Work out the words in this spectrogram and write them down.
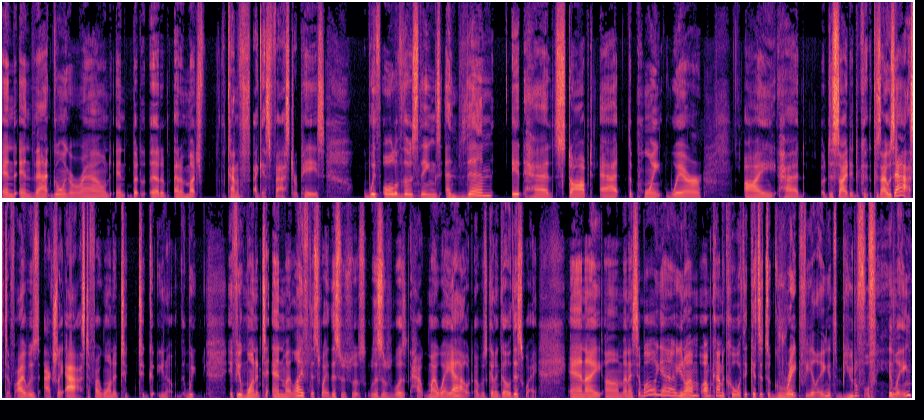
and and that going around and but at a, at a much kind of i guess faster pace with all of those things and then it had stopped at the point where i had decided because I was asked if I was actually asked if I wanted to to you know we if you wanted to end my life this way this was, was this was, was how, my way out. I was going to go this way. And I um and I said well yeah you know I'm I'm kind of cool with it because it's a great feeling. It's a beautiful feeling.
